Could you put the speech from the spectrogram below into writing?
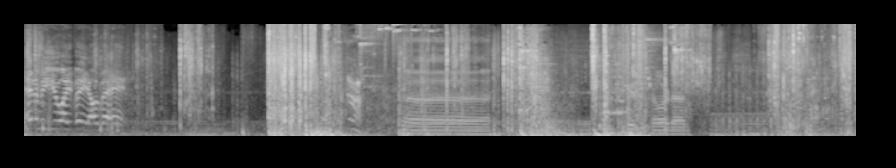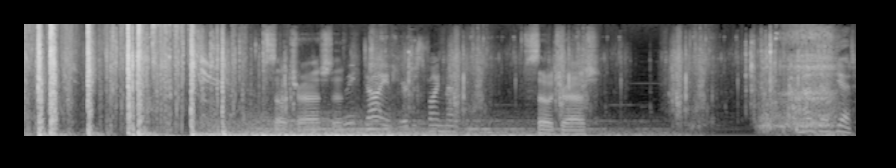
Enemy UAV overhead. Uh, good controller. So trash, You dude. ain't dying here, just find medical. So trash. Not dead yet.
